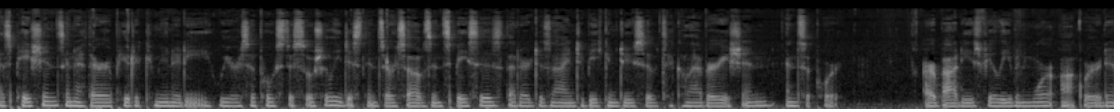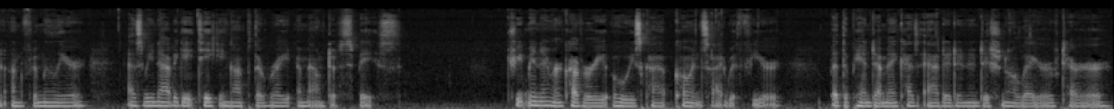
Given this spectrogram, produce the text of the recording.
As patients in a therapeutic community, we are supposed to socially distance ourselves in spaces that are designed to be conducive to collaboration and support. Our bodies feel even more awkward and unfamiliar as we navigate taking up the right amount of space. Treatment and recovery always co- coincide with fear, but the pandemic has added an additional layer of terror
